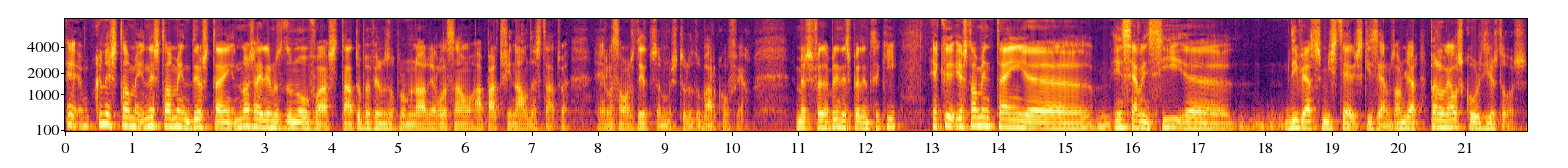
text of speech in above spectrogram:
É, porque neste homem, neste homem Deus tem. Nós já iremos de novo à estátua para vermos o pormenor em relação à parte final da estátua, em relação aos dedos, a mistura do barro com o ferro. Mas abrindo esse parênteses aqui, é que este homem tem. eh, encerra em si eh, diversos mistérios, se quisermos, ou melhor, paralelos com os dias de hoje.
